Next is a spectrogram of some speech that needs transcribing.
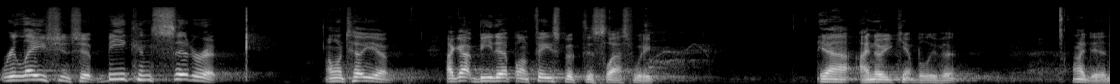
relationship. Be considerate. I want to tell you, I got beat up on Facebook this last week. Yeah, I know you can't believe it. I did.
